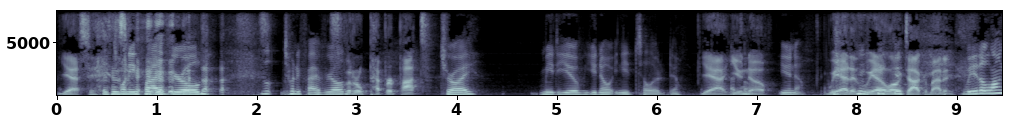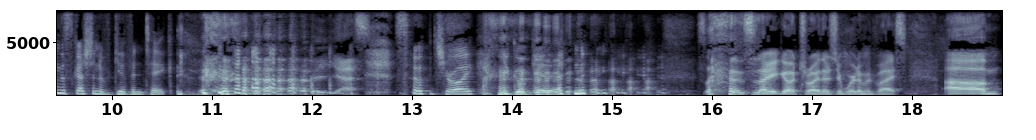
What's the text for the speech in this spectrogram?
Yes, His 25 year old, 25 year old little pepper pot. Troy. Me to you. You know what you need to tell her to do. Yeah, you know. You know. We had a, we had a long talk about it. We had a long discussion of give and take. yes. so Troy, you go get it. So, so there you go, Troy. There's your word of advice. Um,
